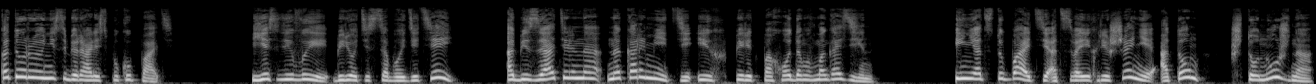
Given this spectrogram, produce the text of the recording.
которую не собирались покупать. Если вы берете с собой детей, обязательно накормите их перед походом в магазин и не отступайте от своих решений о том, что нужно,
